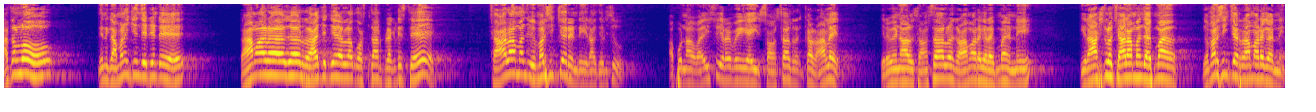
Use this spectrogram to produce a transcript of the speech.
అతనిలో నేను గమనించింది ఏంటంటే రామారావు గారు రాజకీయాల్లోకి వస్తున్నారు ప్రకటిస్తే చాలామంది విమర్శించారండి నాకు తెలుసు. అప్పుడు నా వయసు ఇరవై ఐదు సంవత్సరాలు ఇంకా రాలే. ఇరవై నాలుగు సంవత్సరాలు రామారావు గారి అభిమానిని ఈ రాష్ట్రంలో చాలా మంది అభిమా విమర్శించారు రామారావు గారిని.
